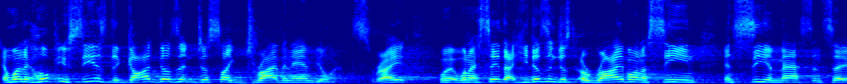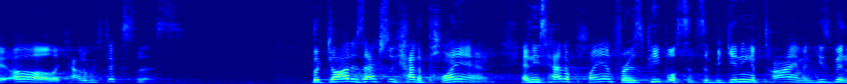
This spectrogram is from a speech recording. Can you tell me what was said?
And what I hope you see is that God doesn't just like drive an ambulance, right? When I say that, He doesn't just arrive on a scene and see a mess and say, oh, like, how do we fix this? But God has actually had a plan, and He's had a plan for His people since the beginning of time, and He's been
